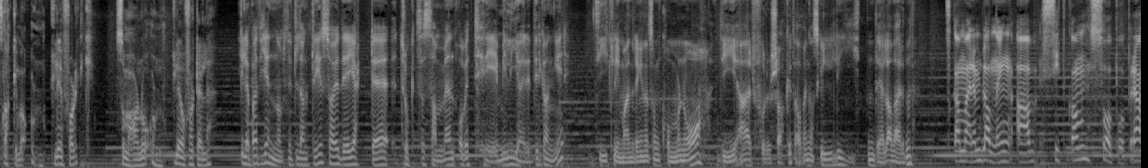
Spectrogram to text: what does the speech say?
Snakke med ordentlige folk som har noe ordentlig å fortelle. I løpet av et gjennomsnittlig langt liv så har jo det hjertet trukket seg sammen over tre milliarder ganger. De klimaendringene som kommer nå, de er forårsaket av en ganske liten del av verden. Skam er en blanding av sitcom, såpeopera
